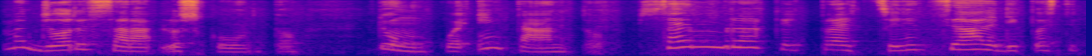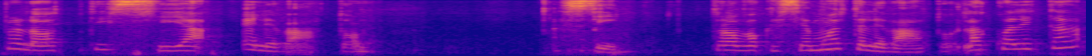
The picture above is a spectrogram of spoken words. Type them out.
maggiore sarà lo sconto dunque intanto sembra che il prezzo iniziale di questi prodotti sia elevato. Sì trovo che sia molto elevato. La qualità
